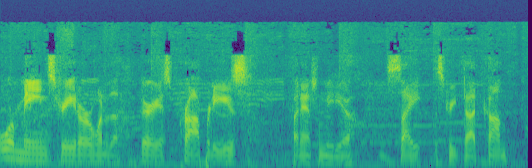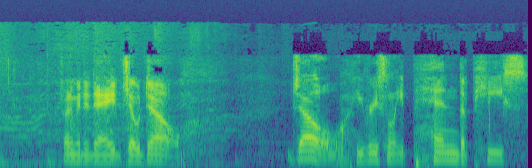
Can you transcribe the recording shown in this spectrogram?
or Main Street or one of the various properties, financial media site, thestreet.com. Joining me today, Joe Deaux. Joe, you recently penned a piece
